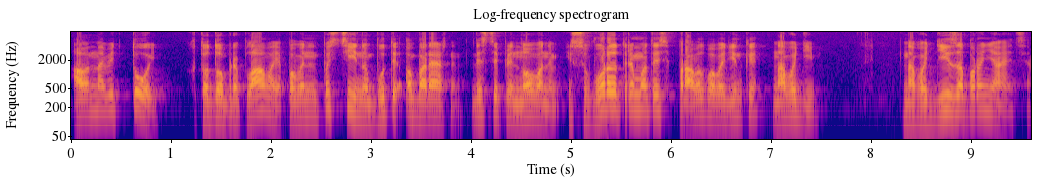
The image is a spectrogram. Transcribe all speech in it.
Але навіть той, хто добре плаває, повинен постійно бути обережним, дисциплінованим і суворо дотримуватись правил поведінки на воді. На воді забороняється.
